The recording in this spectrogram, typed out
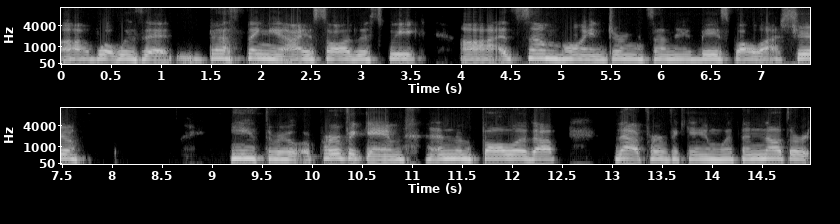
uh, what was it, best thing I saw this week uh, at some point during Sunday baseball last year. He threw a perfect game and then followed up that perfect game with another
